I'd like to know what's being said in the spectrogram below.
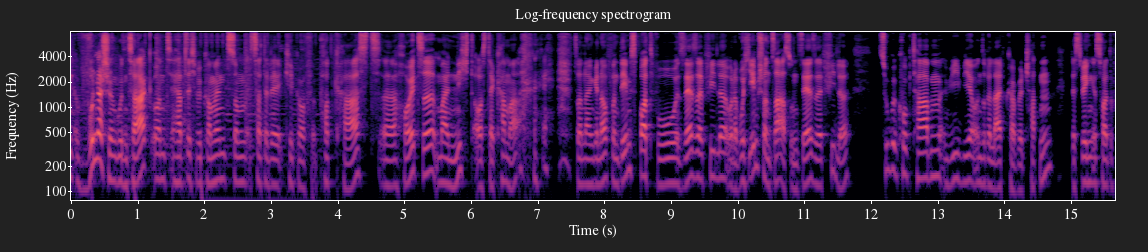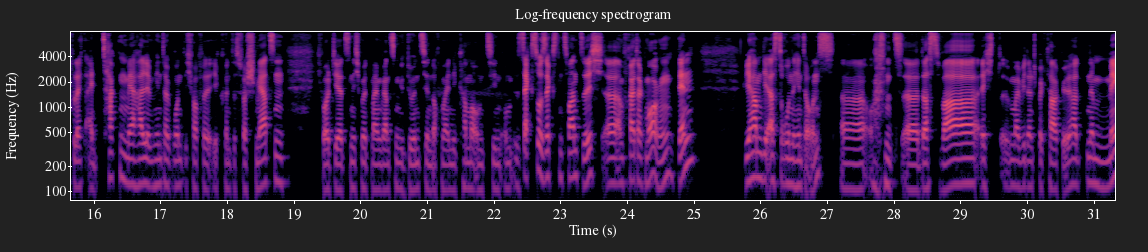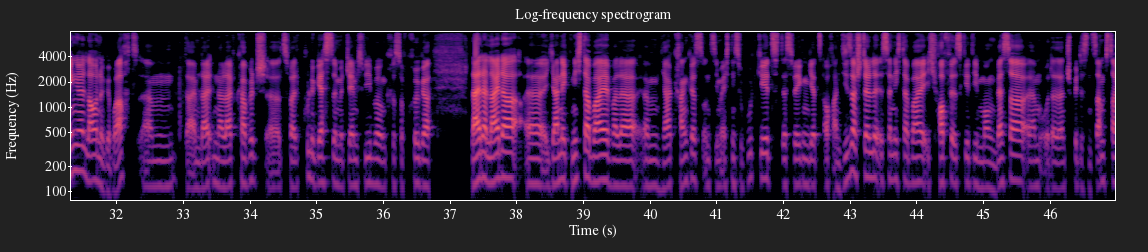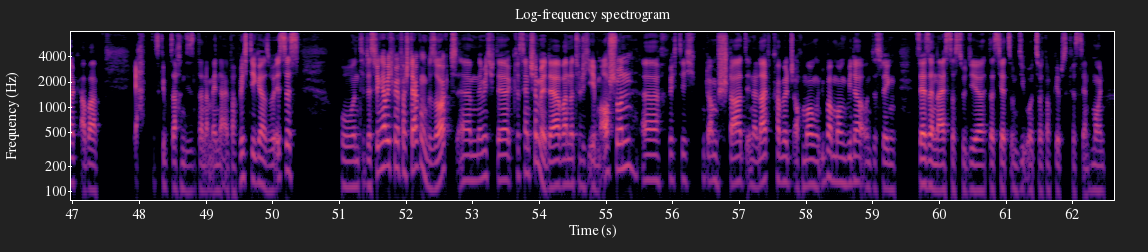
Einen wunderschönen guten Tag und herzlich willkommen zum Saturday Kickoff Podcast. Äh, heute mal nicht aus der Kammer, sondern genau von dem Spot, wo sehr, sehr viele oder wo ich eben schon saß und sehr, sehr viele zugeguckt haben, wie wir unsere Live-Coverage hatten. Deswegen ist heute vielleicht ein Tacken mehr Halle im Hintergrund. Ich hoffe, ihr könnt es verschmerzen. Ich wollte jetzt nicht mit meinem ganzen Gedönschen nochmal in die Kammer umziehen um 6.26 Uhr äh, am Freitagmorgen, denn wir haben die erste Runde hinter uns äh, und äh, das war echt mal wieder ein Spektakel. Hat eine Menge Laune gebracht. Ähm, da im, in der Live-Coverage äh, zwei coole Gäste mit James Wieber und Christoph Kröger. Leider, leider äh, Yannick nicht dabei, weil er ähm, ja krank ist und es ihm echt nicht so gut geht. Deswegen jetzt auch an dieser Stelle ist er nicht dabei. Ich hoffe, es geht ihm morgen besser ähm, oder dann spätestens Samstag. Aber ja, es gibt Sachen, die sind dann am Ende einfach wichtiger. So ist es. Und deswegen habe ich mir Verstärkung besorgt, ähm, nämlich der Christian Schimmel. Der war natürlich eben auch schon äh, richtig gut am Start in der Live-Coverage, auch morgen und übermorgen wieder. Und deswegen sehr, sehr nice, dass du dir das jetzt um die Uhrzeit noch gibst, Christian. Moin.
